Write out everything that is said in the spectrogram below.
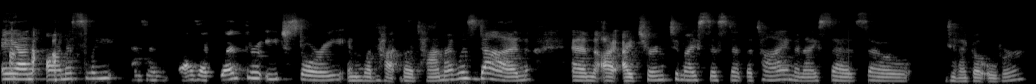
And honestly, as I as I went through each story, and what by the time I was done, and I, I turned to my assistant at the time and I said, "So did I go over?"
